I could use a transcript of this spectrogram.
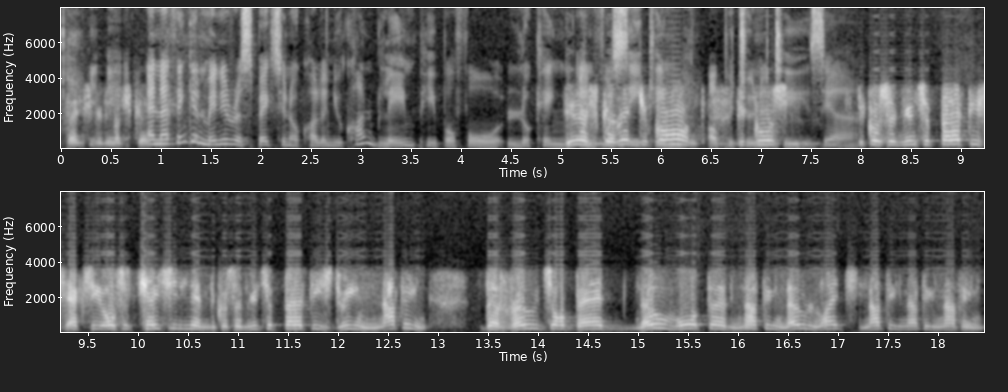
Thanks very much, Kathy. And I think in many respects, you know, Colin, you can't blame people for looking yes, and correct, you can't. opportunities. Because, yeah. because the municipalities actually also chasing them because the municipalities doing nothing. The roads are bad, no water, nothing, no lights, nothing, nothing, nothing.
